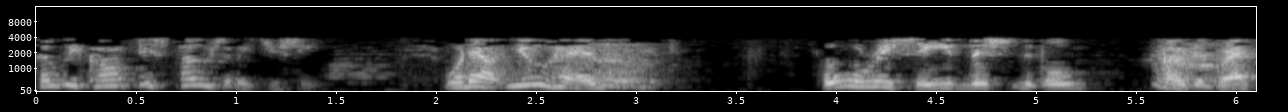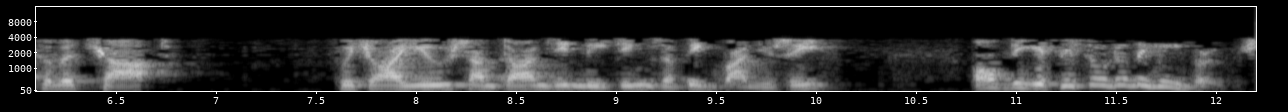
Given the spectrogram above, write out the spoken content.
So we can't dispose of it, you see. Well now, you have all received this little photograph of a chart, which I use sometimes in meetings, a big one, you see, of the Epistle to the Hebrews.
